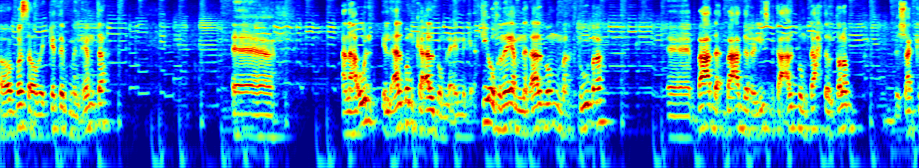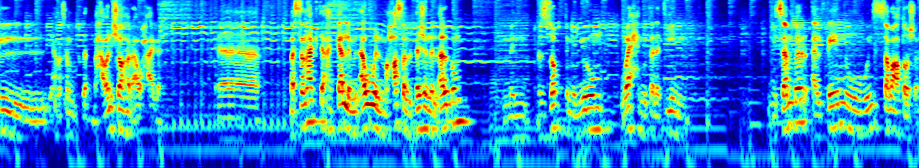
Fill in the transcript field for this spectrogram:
هو بص هو بيتكتب من إمتى؟ آه أنا هقول الألبوم كألبوم لأن في أغنية من الألبوم مكتوبة آه بعد بعد الريليز بتاع ألبوم تحت الطلب بشكل يعني مثلا بحوالي شهر أو حاجة. آه بس أنا هتكلم من أول ما حصل فيجن الألبوم من بالظبط من يوم 31 ديسمبر 2017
